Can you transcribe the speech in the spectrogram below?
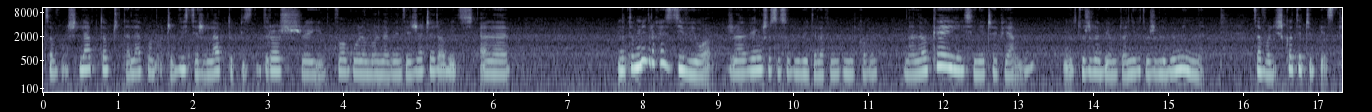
Co wolisz, laptop czy telefon? Oczywiście, że laptop jest droższy i w ogóle można więcej rzeczy robić, ale no to mnie trochę zdziwiło, że większość osób lubi telefon komórkowy. No ale okej, się nie czepiam. Niektórzy lubią to, niektórzy lubią inne. Co wolisz, koty czy pieski?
